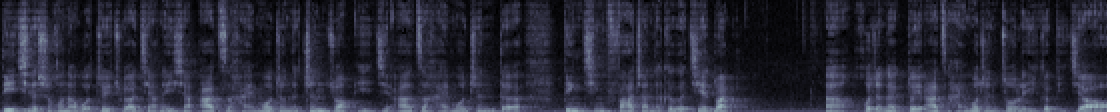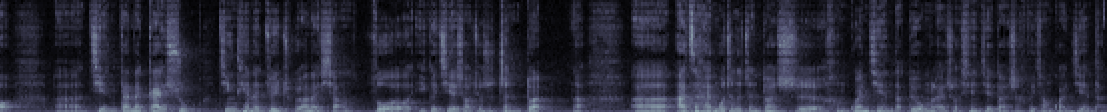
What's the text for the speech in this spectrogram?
第一期的时候呢，我最主要讲了一下阿兹海默症的症状以及阿兹海默症的病情发展的各个阶段，啊，或者呢，对阿兹海默症做了一个比较呃简单的概述。今天呢，最主要呢，想做一个介绍，就是诊断啊。呃，阿兹海默症的诊断是很关键的，对我们来说现阶段是非常关键的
